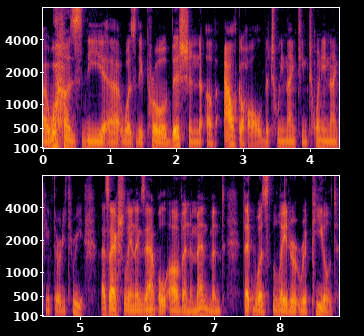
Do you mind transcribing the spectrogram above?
uh, was the uh, was the prohibition of alcohol between 1920 and 1933. That's actually an example of an amendment that was later repealed,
